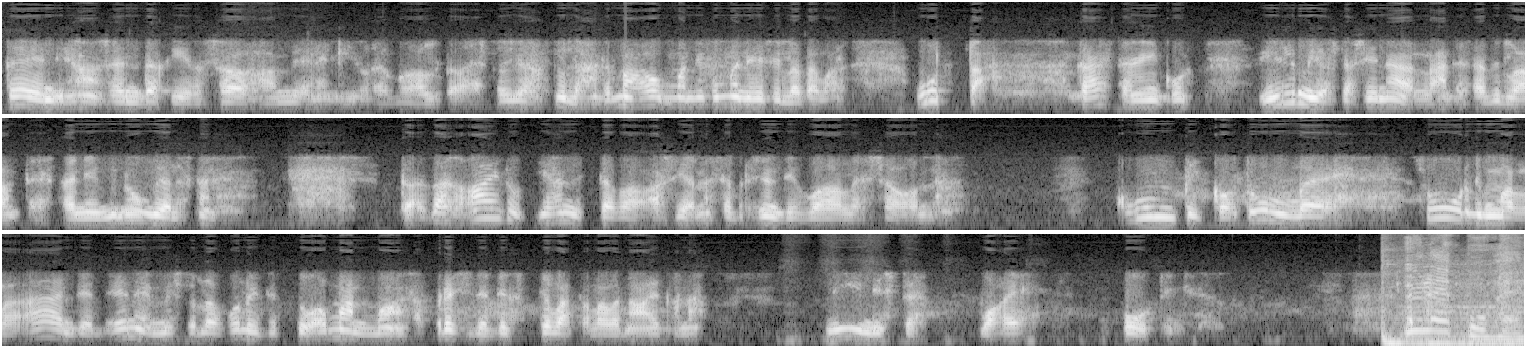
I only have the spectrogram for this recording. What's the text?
Tein ihan sen takia, että saadaan mielenkiintoinen valtaisto. Ja kyllähän tämä homma niin kuin meni sillä tavalla. Mutta tästä niin kuin ilmiöstä sinällään tästä tilanteesta, niin minun mielestäni tämä ainut jännittävä asia näissä presidentinvaaleissa on, kumpiko tulee suurimmalla äänten enemmistöllä valitettu oman maansa presidentiksi kevätalven aikana, Niinistö vai Putin? Ylepuhe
